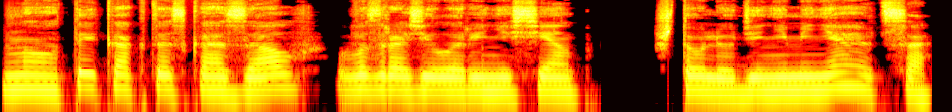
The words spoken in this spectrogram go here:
«Но ты как-то сказал», — возразила Ренесенп, «что люди не меняются,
